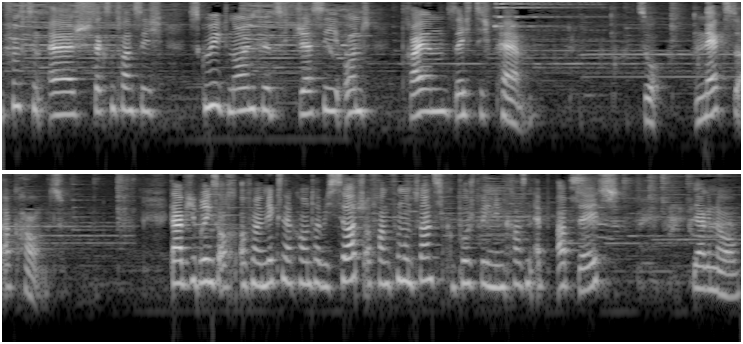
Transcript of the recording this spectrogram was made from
15 Ash, 26 Squeak, 49 Jesse und 63 Pam. So, nächster Account. Da habe ich übrigens auch auf meinem nächsten Account habe ich Search auf Rang 25 gepusht wegen dem krassen App-Update. Ja, genau.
